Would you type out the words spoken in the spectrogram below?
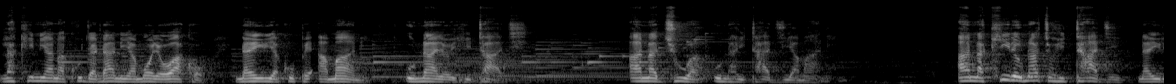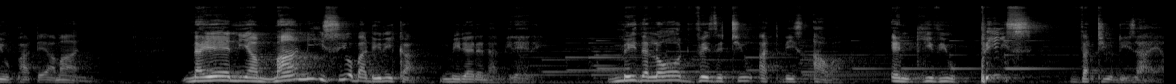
lakini anakuja ndani ya moyo wako na ili akupe amani unayoihitaji. Anajua unahitaji amani. ana kile unachohitaji na ili upate amani na yeye ni amani isiyobadilika milele na milele may the lord visit you at this hour and give you peace that you desire.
